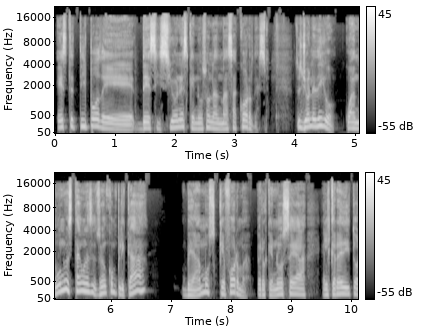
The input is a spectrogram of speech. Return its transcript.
este tipo de decisiones que no son las más acordes. Entonces yo le digo, cuando uno está en una situación complicada, veamos qué forma, pero que no sea el crédito,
